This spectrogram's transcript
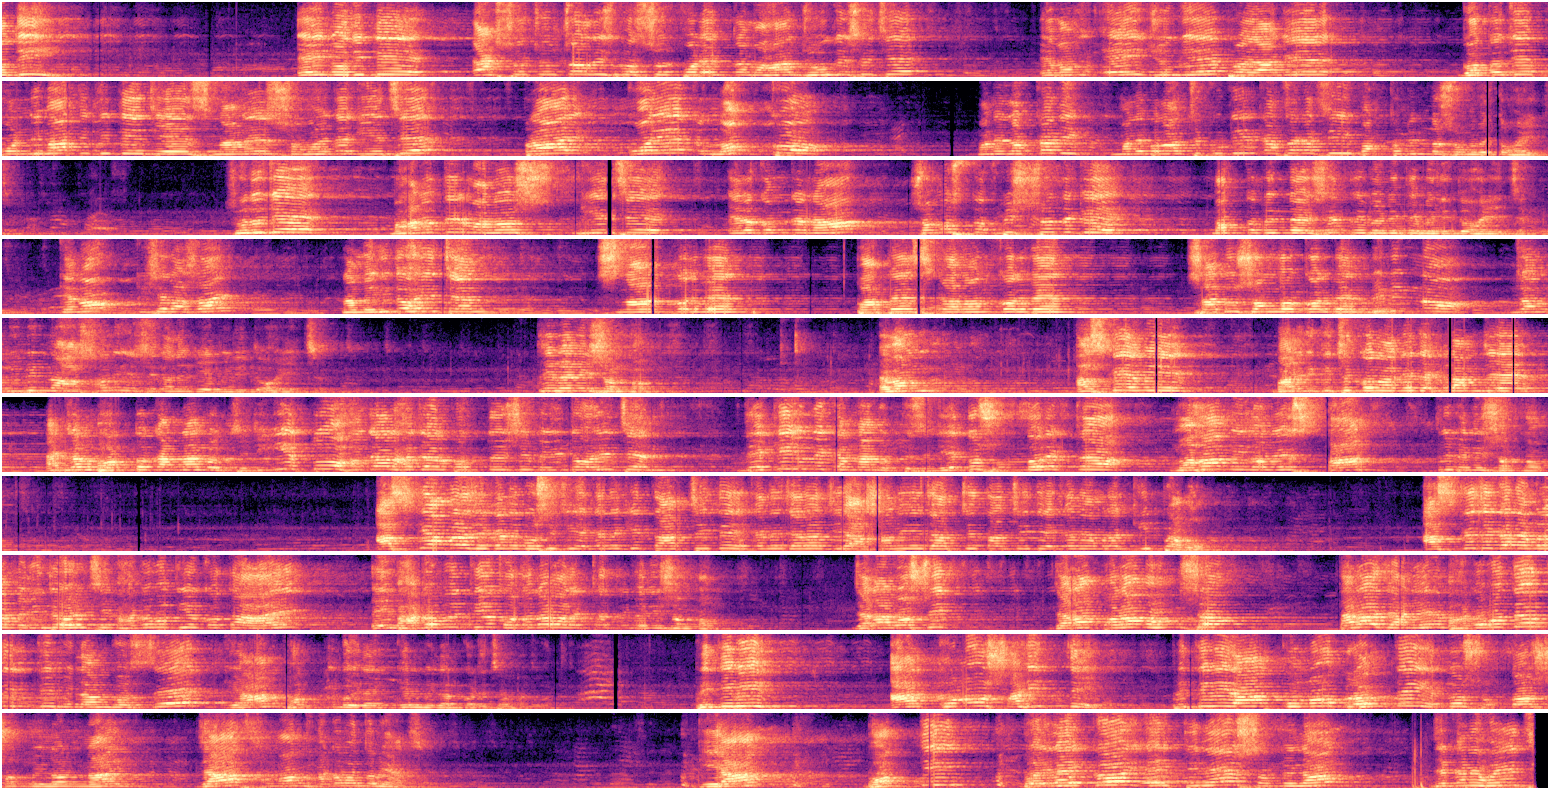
নদী। এই নদীতে একশো চৌচল্লিশ বছর পরে একটা মহাযুগ এসেছে এবং এই যুগে প্রয়াগে গত যে পূর্ণিমা তিথিতে যে স্নানের সময়টা গিয়েছে, প্রায় কয়েক লক্ষ মানে লক্ষাধিক মানে বলা হচ্ছে কুটির কাছাকাছি ভক্তবৃন্দ সমবেত হয়েছে। শুধু যে ভারতের মানুষ গিয়েছে এরকমটা না সমস্ত বিশ্ব থেকে ভক্তবৃন্দ এসে ত্রিবেণীতে মিলিত হয়েছেন। কেন? কিসের আশায়? না মিলিত হয়েছেন, স্নান করবেন পাপের স্কালন করবেন, সাধু সঙ্গ করবেন, বিভিন্ন জন, বিভিন্ন আশা নিয়ে সেখানে গিয়ে মিলিত হয়েছে ত্রিবেণী সঙ্গম এবং আজকে আমি বাড়িতে কিছুক্ষণ আগে দেখলাম যে একজন ভক্ত কান্না করছে, যে এত হাজার হাজার ভক্ত এসে মিলিত হয়েছেন, দেখেই উনি কান্না করতেছেন। এত সুন্দর একটা মহামিলনের স্থান ত্রিবেণী সঙ্গম আজকে আমরা যেখানে বসেছি, এখানে কি তার চাইতে, এখানে যারা যে আশা নিয়ে যাচ্ছে, তার চাইতে এখানে আমরা কি পাব? আজকে যেখানে আমরা মিলিত হয়েছি, ভাগবতীয় কথায়, এই ভাগবতীয় কথাটাও আরেকটা ত্রিবেণী সঙ্গম যারা রসিক, যারা পরমহংস, তারা জানেন ভাগবতেও তিনটি মিলন করছে জ্ঞান, ভক্তি, বৈরাগ্যের মিলন করেছে ভাগবত। পৃথিবীর আর কোন সাহিত্যে, পৃথিবীর আর কোন গ্রন্থে এত সুন্দর সম্মিলন নাই, যা শ্রীমদ ভাগবতমে আছে। জ্ঞান, ভক্তি, বৈরাগ্য এই তিনের সম্মিলন যেখানে হয়েছে।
